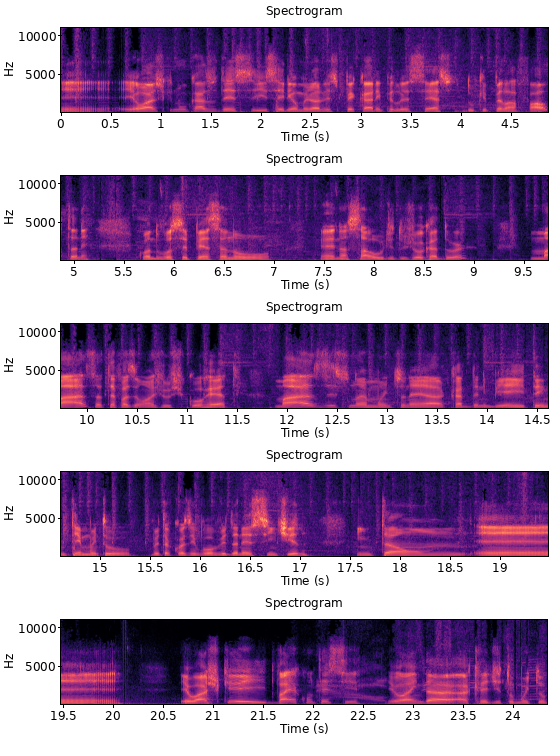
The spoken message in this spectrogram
É, eu acho que num caso desse seria melhor eles pecarem pelo excesso do que pela falta, né? Quando você pensa no, é, na saúde do jogador, mas até fazer um ajuste correto. Mas isso não é muito, né? A cara da NBA tem, tem muito, muita coisa envolvida nesse sentido. Então, é, eu acho que vai acontecer. Eu ainda acredito muito,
